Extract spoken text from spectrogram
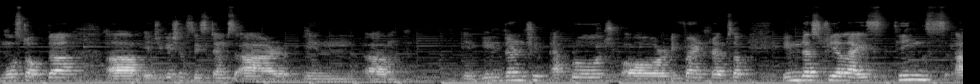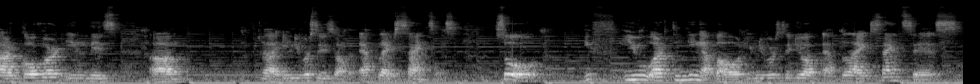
Most of the uh, education systems are in um, in internship approach or different types of industrialized things are covered in these um, uh, universities of applied sciences. So if you are thinking about university of applied sciences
